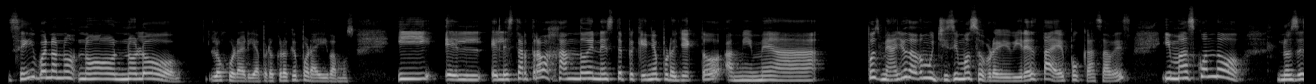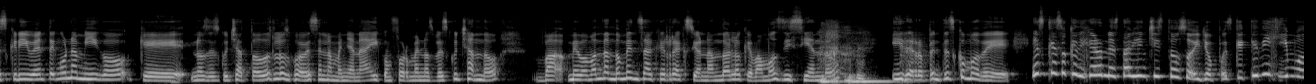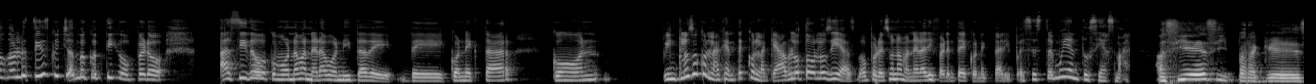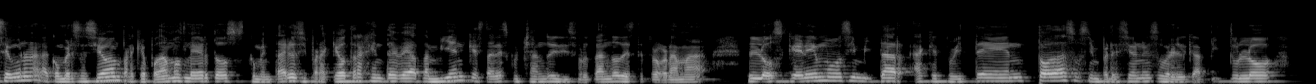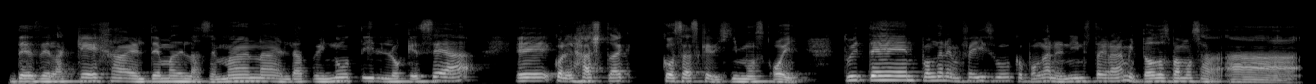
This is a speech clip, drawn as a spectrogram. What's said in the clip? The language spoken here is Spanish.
Sí, bueno, no, no, no lo, lo juraría, pero creo que por ahí vamos. Y el, el estar trabajando en este pequeño proyecto a mí me ha pues me ha ayudado muchísimo a sobrevivir esta época, ¿sabes? Y más cuando nos escriben, tengo un amigo que nos escucha todos los jueves en la mañana y conforme nos va escuchando, va, me va mandando mensajes reaccionando a lo que vamos diciendo y de repente es como de, es que eso que dijeron está bien chistoso y yo, pues, ¿qué, qué dijimos? No lo estoy escuchando contigo, pero ha sido como una manera bonita de, de conectar con incluso con la gente con la que hablo todos los días, ¿no? Pero es una manera diferente de conectar y pues estoy muy entusiasmada. Así es, y para que se unan a la conversación, para que podamos leer todos sus comentarios y para que otra gente vea también que están escuchando y disfrutando de este programa, los queremos invitar a que tuiteen todas sus impresiones sobre el capítulo, desde la queja, el tema de la semana, el dato inútil, lo que sea, eh, con el hashtag cosas que dijimos hoy tuiten, pongan en Facebook o pongan en Instagram y todos vamos a,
